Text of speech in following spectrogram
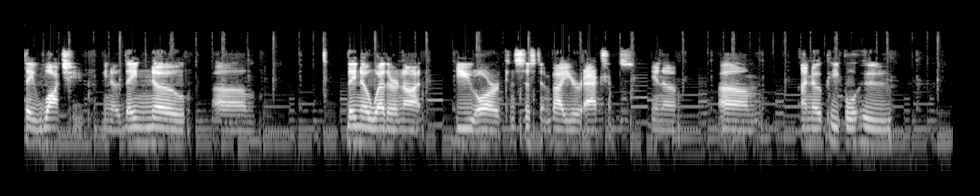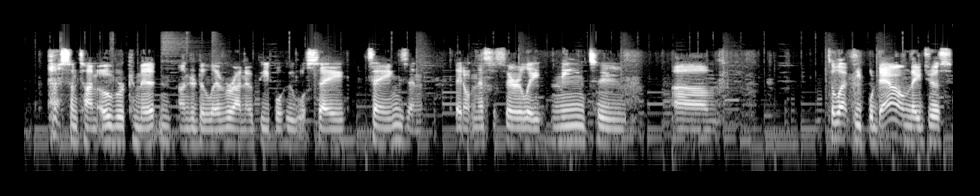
they watch you, you know, they know, um, they know whether or not you are consistent by your actions, you know. Um, I know people who sometimes overcommit and underdeliver. I know people who will say things and they don't necessarily mean to um, to let people down. They just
